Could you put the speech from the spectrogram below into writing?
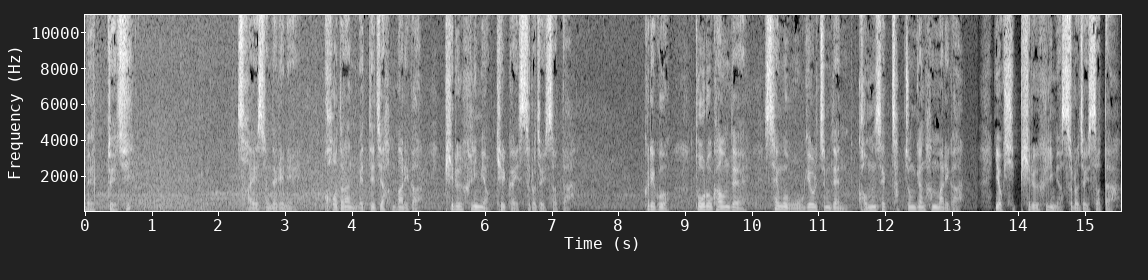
멧돼지? 차에서 내리니 커다란 멧돼지 한 마리가 피를 흘리며 길가에 쓰러져 있었다. 그리고 도로 가운데 생후 5개월쯤 된 검은색 잡종견 한 마리가 역시 피를 흘리며 쓰러져 있었다.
